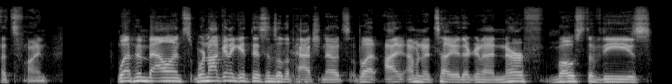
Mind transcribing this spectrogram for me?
That's fine. Weapon balance. We're not going to get this until the patch notes, but I, I'm going to tell you they're going to nerf most of these.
